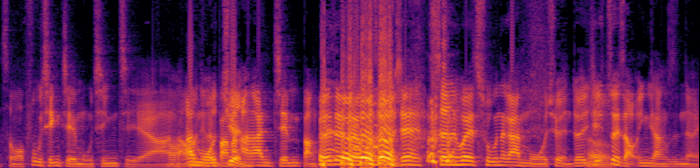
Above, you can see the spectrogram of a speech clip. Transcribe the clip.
什么父亲节、母亲节啊，然后按摩券，按按肩膀，对对对，或者有些 人生日会出那个按摩券，对，其实最早印象是那样。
